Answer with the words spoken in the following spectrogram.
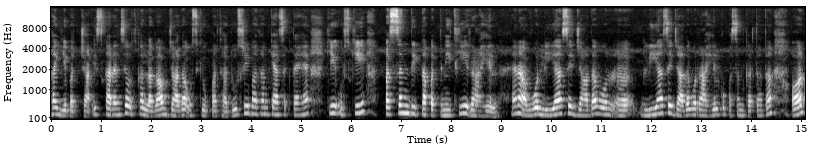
था ये बच्चा। इस कारण से उसका लगाव ज़्यादा उसके ऊपर था। दूसरी बात हम कह सकते हैं कि उसकी पसंदीदा पत्नी थी राहेल, है ना? वो लिया से ज़्यादा वो लिया से ज़्यादा वो राहेल को पसंद करता था और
